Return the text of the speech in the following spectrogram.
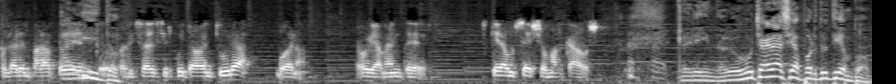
volar en parapente, realizar el circuito de aventura, bueno, obviamente queda un sello marcado. Qué lindo, Muchas gracias por tu tiempo.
